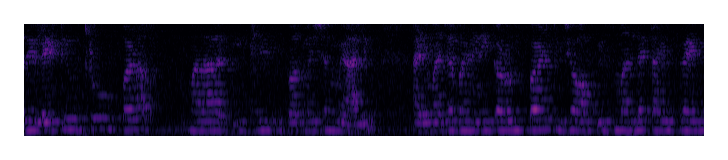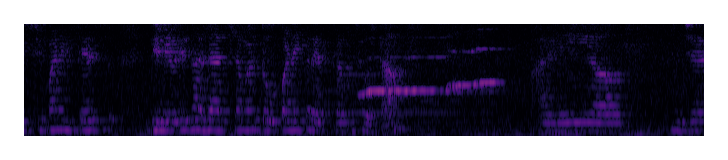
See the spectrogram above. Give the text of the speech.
रिलेटिव्ह थ्रू पण मला इथली इन्फॉर्मेशन मिळाली. आणि माझ्या बहिणीकडून पण तिच्या ऑफिसमधले काही फ्रेंड्सची पण इथेच डिलिव्हरी झाल्या असल्यामुळे तो पण एक रेफरन्स होता. आणि म्हणजे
